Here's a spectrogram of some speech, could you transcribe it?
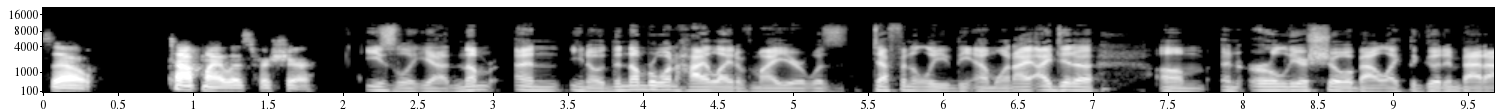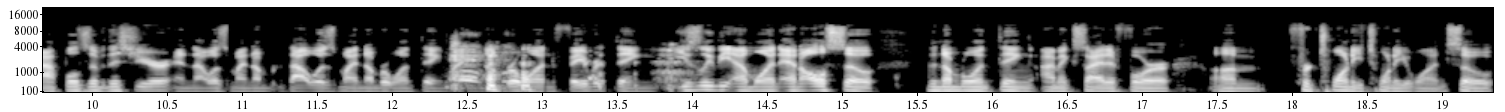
So top my list for sure. Easily, yeah. Number and you know the number one highlight of my year was definitely the M1. I, I did a um an earlier show about like the good and bad apples of this year, and that was my number. That was my number one thing. My number one favorite thing, easily the M1, and also the number one thing I'm excited for um for 2021. So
